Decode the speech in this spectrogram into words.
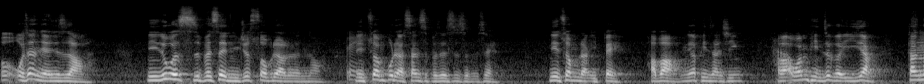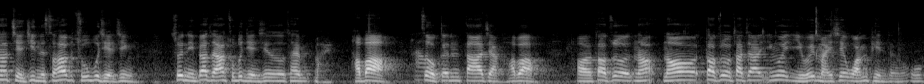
我我这样讲就是啊，你如果是十 percent，你就受不了的人哦。你赚不了三十 percent、四十 percent，你也赚不了一倍，好不好？你要平常心。好吧，玩品这个一样，当它解禁的时候，它逐步解禁，所以你不要等它逐步解禁的时候再买，好不好？这我跟大家讲，好不好？好，到最后，然后然后到最后，大家因为也会买一些玩品的，我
